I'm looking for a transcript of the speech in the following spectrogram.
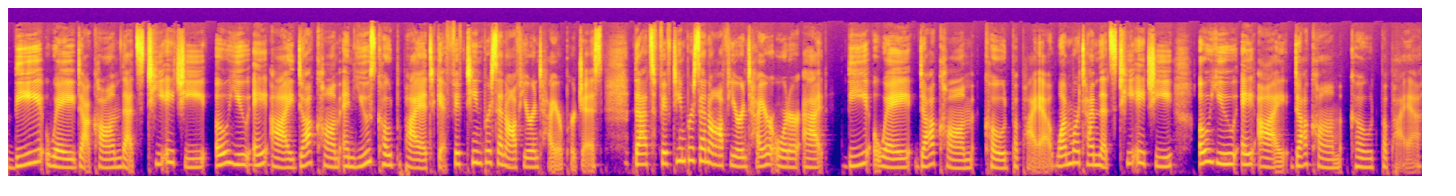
theouai.com, that's T H E O U A I.com, and use code papaya to get 15% off your entire purchase. That's 15% off your entire order at theouai.com, code papaya. One more time, that's T H E O U A I.com, code papaya.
